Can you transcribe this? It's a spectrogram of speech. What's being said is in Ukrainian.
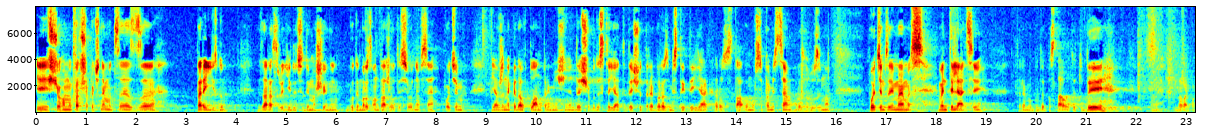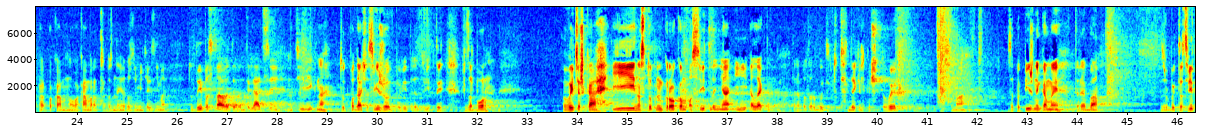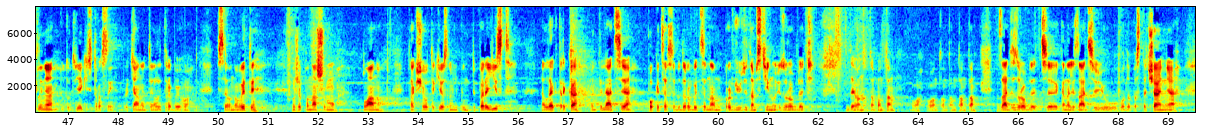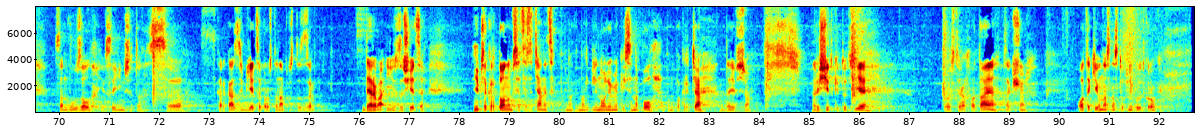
І з чого ми перше почнемо? Це з переїзду. Зараз їдуть сюди машини, будемо розвантажувати сьогодні все. Потім я вже накидав план приміщення, де що буде стояти, де що треба розмістити, і як. Розставимо все по місцям, розгрузимо. Потім займемось вентиляцією. Треба буде поставити туди. Ой, давай, поки, поки нова камера, треба з нею розуміти, як знімати. Туди поставити вентиляції, на ті вікна. Тут подача свіжого повітря, звідти забор, витяжка. І наступним кроком освітлення і електрика. Треба зробити тут декілька щитових усіма запобіжниками. Треба зробити освітлення. Тут є якісь троси притягнути, але треба його все оновити вже по нашому плану. Так що от такі основні пункти: переїзд, електрика, вентиляція. Поки це все буде робитися, нам проб'ють там стіну і зроблять. Де воно там? Вон там. О, вон там, там, там, там. Ззаді зроблять е, каналізацію, водопостачання, санвузол і все інше. То з, е, з каркас зіб'ється просто-напросто з дерева і зашиється гіпсокартоном, все це затягнеться на, лінолеум якийсь на пол, покриття, да і все. Решітки тут є, простіра хватає, так що отакі у нас наступні будуть кроки.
